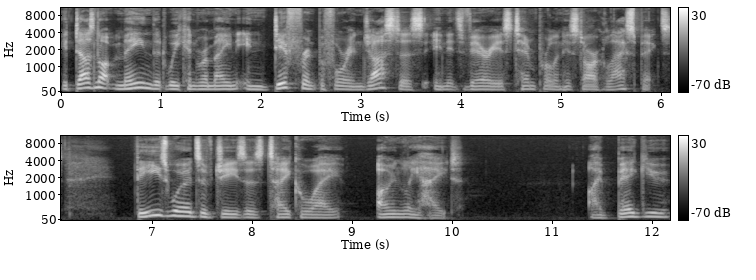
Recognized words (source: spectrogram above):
It does not mean that we can remain indifferent before injustice in its various temporal and historical aspects. These words of Jesus take away only hate. I beg you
